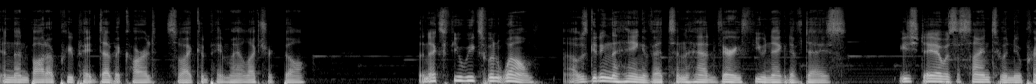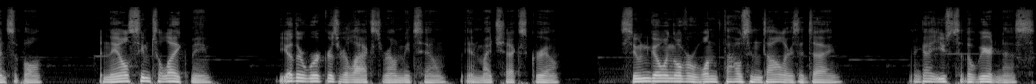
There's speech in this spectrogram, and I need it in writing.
and then bought a prepaid debit card so I could pay my electric bill. The next few weeks went well. I was getting the hang of it and had very few negative days. Each day I was assigned to a new principal, and they all seemed to like me. The other workers relaxed around me too, and my checks grew, soon going over $1,000 a day. I got used to the weirdness.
